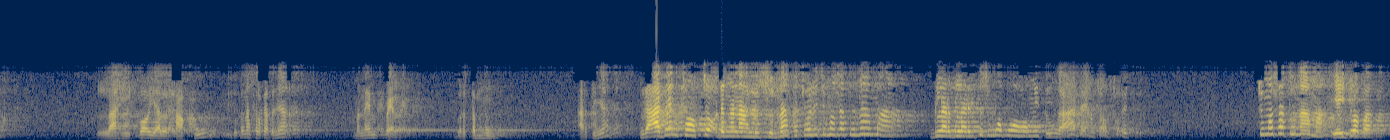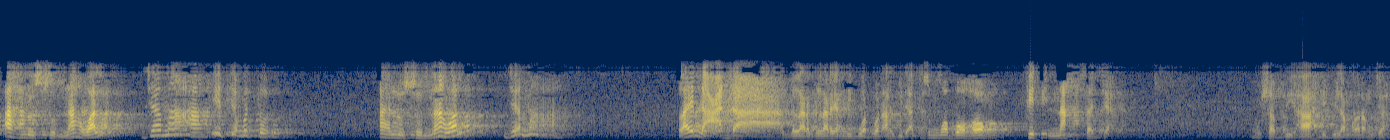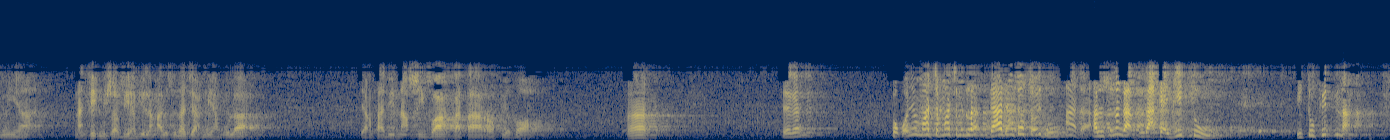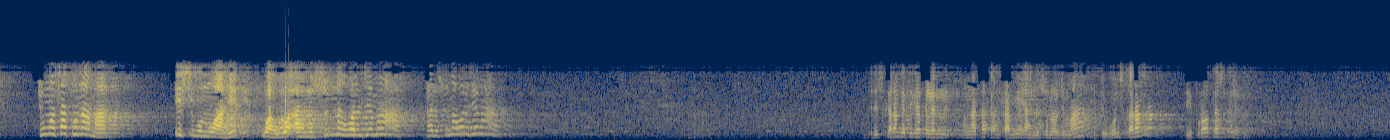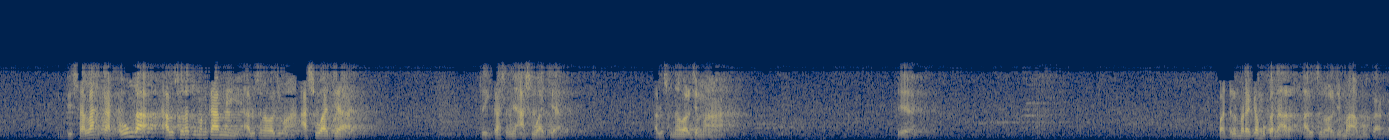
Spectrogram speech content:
Lahiko yalhaku itu kan asal katanya menempel, bertemu. Artinya nggak ada yang cocok dengan ahlu sunnah kecuali cuma satu nama. Gelar-gelar itu semua bohong itu, nggak ada yang cocok itu. Cuma satu nama, yaitu apa? Ahlu sunnah wal jamaah. Itu yang betul. Ahlu sunnah wal jamaah. Lain nggak ada gelar-gelar yang dibuat-buat ahli bidah itu semua bohong fitnah saja. Musabbihah dibilang orang Jahmiyah. Nanti Musabbihah bilang Al-Sunnah Jahmiyah pula. Yang tadi nasibah kata Rafidah. Hah? Ya kan? Pokoknya macam-macam gelar. Gak ada yang cocok itu. Ada. Al-Sunnah gak, gak kayak gitu. Itu fitnah. Cuma satu nama. Ismun wahid. Wahwa ahlu sunnah wal jamaah. Ahlu sunnah wal jamaah. Jadi sekarang ketika kalian mengatakan kami ahlu sunnah jemaah, itu pun sekarang diprotes kalian. Disalahkan. Oh enggak, ahlu sunnah cuma kami, ahlu sunnah wal jemaah, aswaja. Ringkasannya aswaja. Ahlu sunnah wal jemaah. Ya. Padahal mereka bukan ahlu sunnah wal jemaah, bukan.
